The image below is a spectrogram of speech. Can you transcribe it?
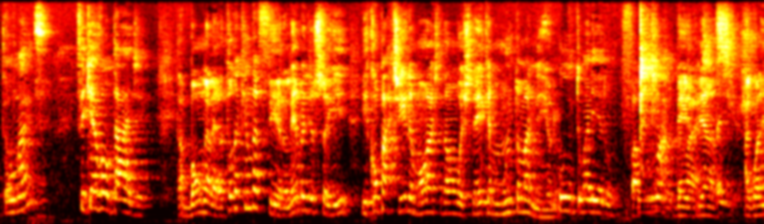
Então, mas fiquem à vontade. Tá bom, galera? Toda quinta-feira, lembra disso aí e compartilha, mostra, dá um gostei que é muito maneiro. Muito maneiro. Falou. Beijo, mais. criança. Agora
